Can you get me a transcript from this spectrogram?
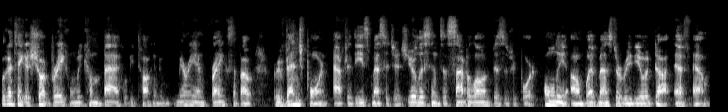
We're going to take a short break. When we come back, we'll be talking to Mary Anne Franks about revenge porn after these messages. You're listening to Cyberlaw and Business Report only on webmasterradio.fm.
